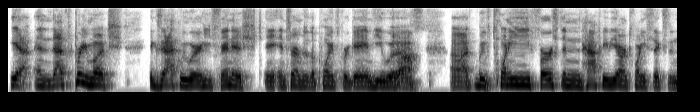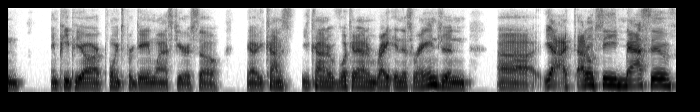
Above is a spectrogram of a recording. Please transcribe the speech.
Yeah, and that's pretty much exactly where he finished in terms of the points per game. He was yeah. uh we've 21st in half PPR and 26th in in PPR points per game last year. So yeah, you kind of you kind of looking at him right in this range. And uh yeah, I, I don't see massive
